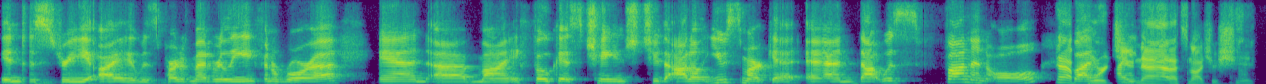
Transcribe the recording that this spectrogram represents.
industry. I was part of MedReleaf in Aurora, and uh, my focus changed to the adult use market, and that was fun and all. Yeah, but bored you. I- Nah, that's not your shit.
